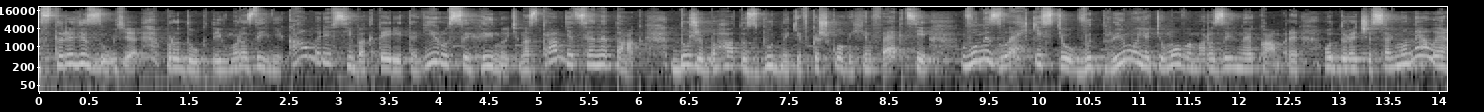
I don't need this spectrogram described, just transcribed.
стерилізує продукти, і в морозильній камері всі бактерії та віруси гинуть. Насправді це не так. Дуже багато збудників кишкових інфекцій вони з легкістю витримують умови морозильної камери. От, до речі, сальмонели.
